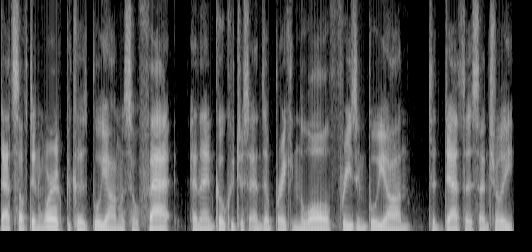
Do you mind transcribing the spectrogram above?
That stuff didn't work because Buyon was so fat. And then goku just ends up breaking the wall freezing buyan to death essentially.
